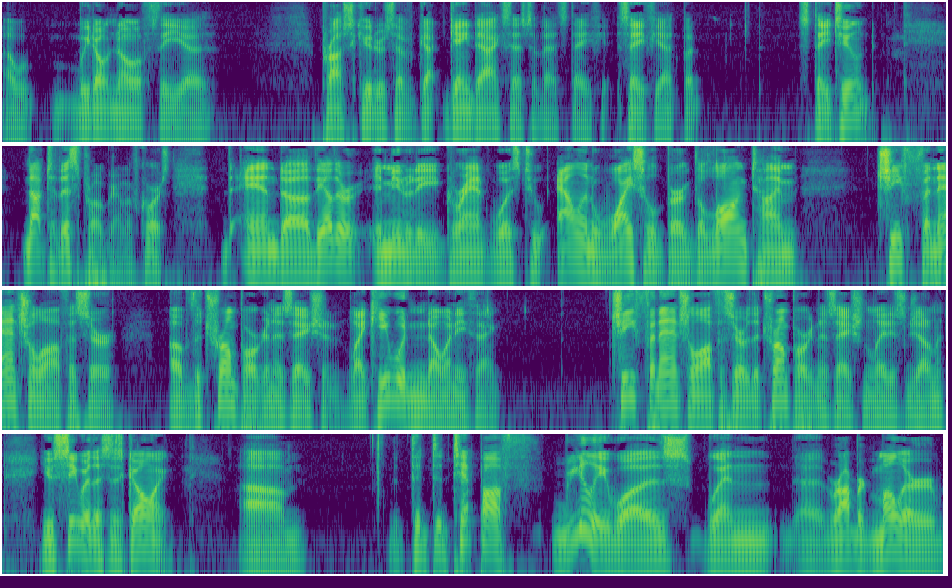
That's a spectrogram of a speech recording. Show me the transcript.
Uh, we don't know if the uh, prosecutors have got, gained access to that safe, yet, but stay tuned. Not to this program, of course. And uh, the other immunity grant was to Allen Weisselberg, the longtime chief financial officer of the Trump organization, like he wouldn't know anything. Chief financial officer of the Trump organization, ladies and gentlemen. You see where this is going. Um, the, the tip off really was when uh, Robert Mueller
